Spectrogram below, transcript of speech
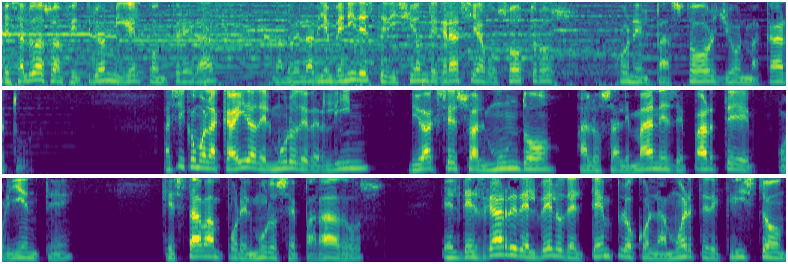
Le saluda su anfitrión Miguel Contreras, dándole la bienvenida a esta edición de Gracia a vosotros con el pastor John MacArthur. Así como la caída del muro de Berlín dio acceso al mundo a los alemanes de parte oriente, que estaban por el muro separados, el desgarre del velo del templo con la muerte de Cristo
